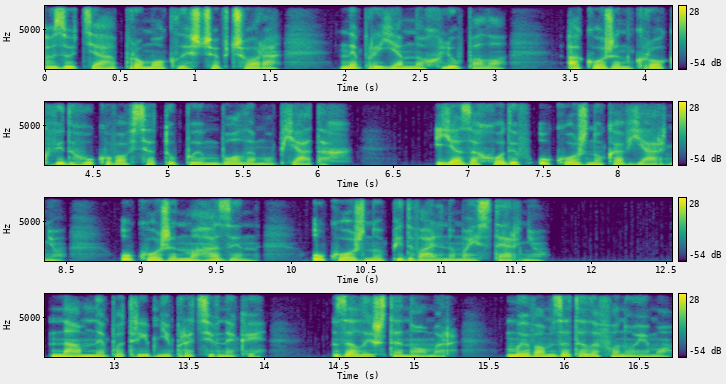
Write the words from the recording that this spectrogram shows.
Взуття промокли ще вчора, неприємно хлюпало, а кожен крок відгукувався тупим болем у п'ятах. Я заходив у кожну кав'ярню, у кожен магазин, у кожну підвальну майстерню. Нам не потрібні працівники. Залиште номер, ми вам зателефонуємо.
